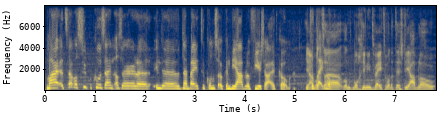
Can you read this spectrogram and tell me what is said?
Maar het zou wel super cool zijn als er eh, in de nabije toekomst ook een Diablo 4 zou uitkomen. Ja, Dat want, eh, want mocht je niet weten wat het is, Diablo...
